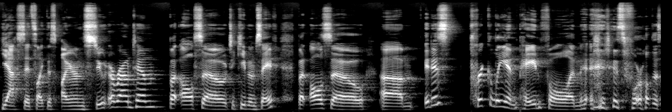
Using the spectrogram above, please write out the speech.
yes, it's like this iron suit around him, but also to keep him safe, but also um, it is prickly and painful, and his world is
